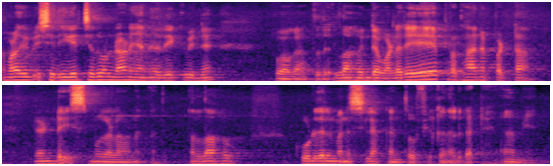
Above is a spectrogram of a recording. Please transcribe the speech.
നമ്മളത് വിശദീകരിച്ചതുകൊണ്ടാണ് ഞാനതിലേക്ക് പിന്നെ പോകാത്തത്. അള്ളാഹുവിന്റെ വളരെ പ്രധാനപ്പെട്ട രണ്ട് ഇസ്മുകളാണ് അത്. അള്ളാഹു കൂടുതൽ മനസ്സിലാക്കാൻ തോഫിക്ക് നൽകട്ടെ. ആമീൻ.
